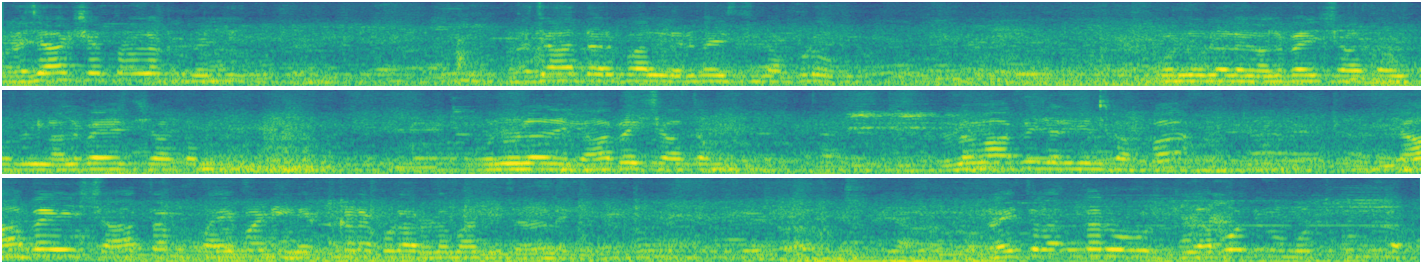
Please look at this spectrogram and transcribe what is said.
ప్రజాక్షేత్రంలోకి వెళ్ళి ప్రజా దర్బాలు నిర్వహిస్తున్నప్పుడు కొన్ని నలభై శాతం కొన్ని నలభై ఐదు శాతం కొన్ని యాభై శాతం రుణమాఫీ జరిగింది తప్ప యాభై శాతం పైబడి ఎక్కడ కూడా రుణమాఫీ జరగలేదు. రైతులందరూ లబోదిగా మొత్తుకుంటున్నారు.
